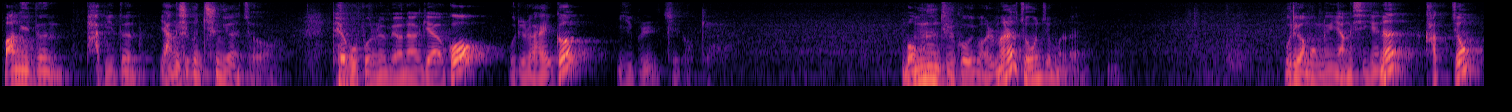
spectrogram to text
빵이든 밥이든 양식은 중요하죠. 배고픔을 면하게 하고 우리를 하여금 입을 즐겁게 해요. 먹는 즐거움이 얼마나 좋은지 몰라요. 우리가 먹는 양식에는 각종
